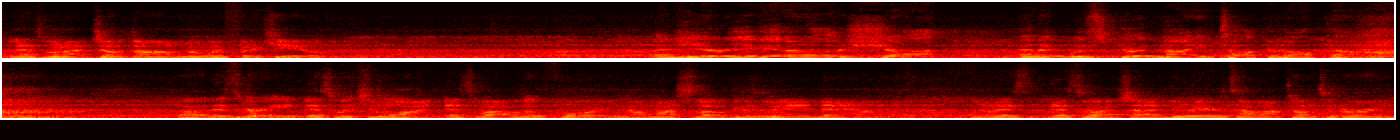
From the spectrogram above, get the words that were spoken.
And that's when I jumped on him and went for the kill. And here you get another shot, and it was good night. Talk about that. Oh, that's great. That's what you want. That's what I look for. You know, my slogan is man down. You know, that's, that's what I try to do every time I come to the ring.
